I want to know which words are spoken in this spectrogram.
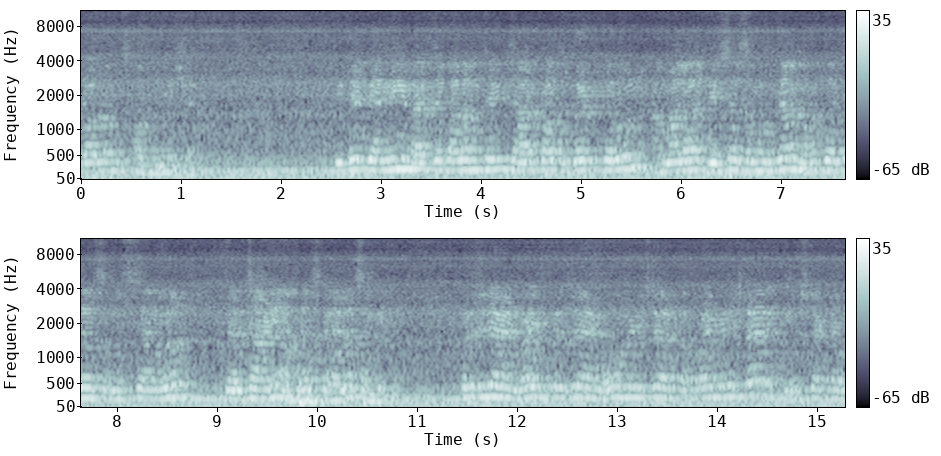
problems of nation तिथे त्यांनी राज्यपालांचे चार पाच गट करून आम्हाला देशासमोरच्या महत्त्वाच्या समस्यांवर चर्चा आणि अभ्यास करायला सांगितलं. President vice president home minister the prime minister instructor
